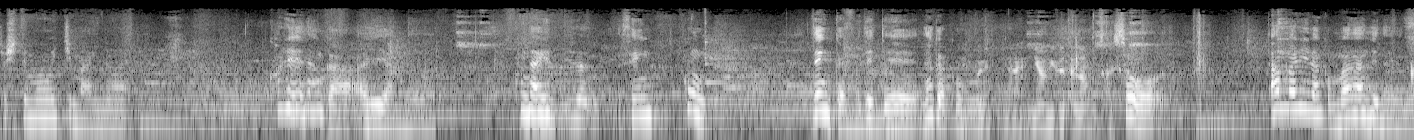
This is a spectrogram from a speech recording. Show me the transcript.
そしてもう一枚の。これなんかあれやんね。この間先今前回も出て、うん、なんかこう読み方が難しい。そう。あんまりなんか学んでないよね。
